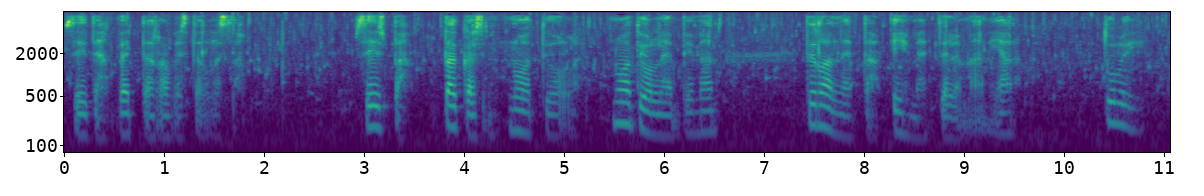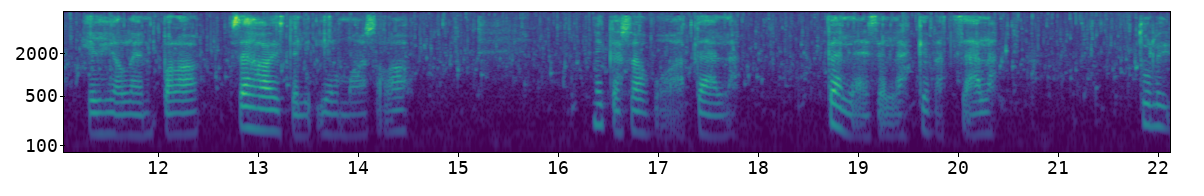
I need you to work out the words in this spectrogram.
siitä vettä ravistellessa. Siispä takaisin nuotiolle, nuotion lempimään tilannetta ihmettelemään jään. Tuli hiljalleen palaa, se haisteli ilmaa salaa. Mikä savuaa täällä, tällaisella kevätsäällä? Tuli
